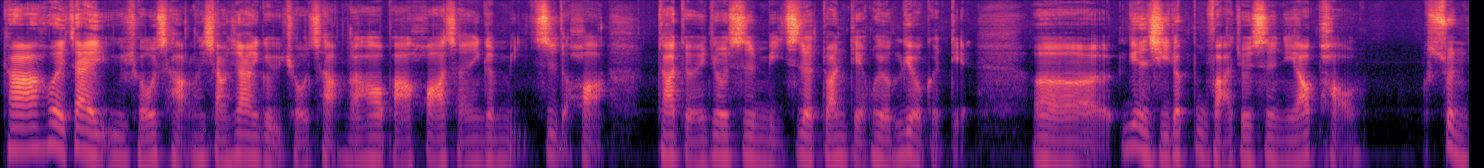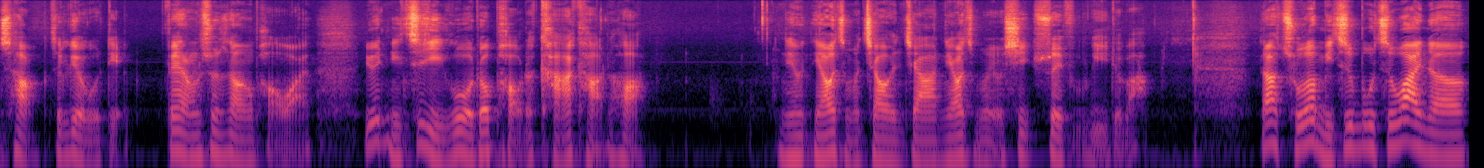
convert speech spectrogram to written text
他会在羽球场，想象一个羽球场，然后把它画成一个米字的话，它等于就是米字的端点会有六个点。呃，练习的步伐就是你要跑顺畅这六个点。非常顺畅的跑完，因为你自己如果都跑得卡卡的话，你你要怎么教人家？你要怎么有信说服力，对吧？那除了米字步之外呢，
